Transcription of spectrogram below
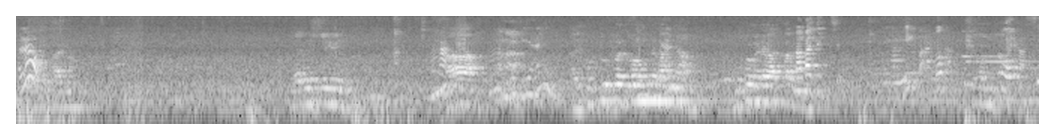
হ্যালো? বাবা দিচ্ছে। এই বাবা বক্সে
